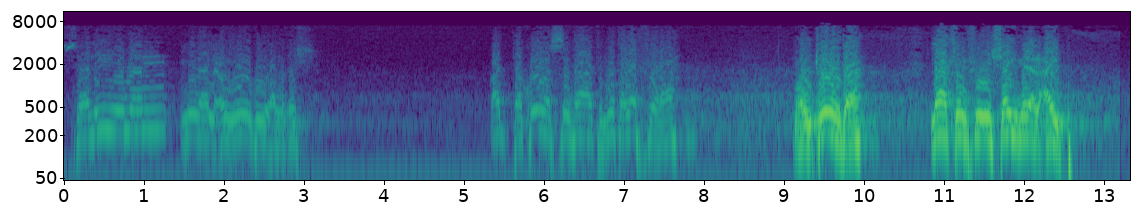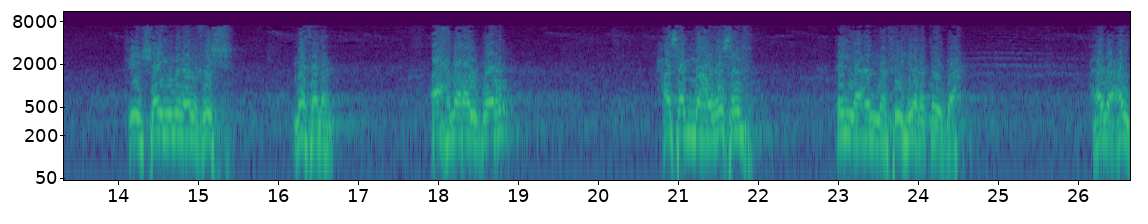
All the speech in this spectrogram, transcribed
سليما من العيوب والغش. قد تكون الصفات متوفرة موجودة لكن في شيء من العيب. في شيء من الغش مثلا. أحضر البر حسب ما وصف إلا أن فيه رطوبة. هذا عيب.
